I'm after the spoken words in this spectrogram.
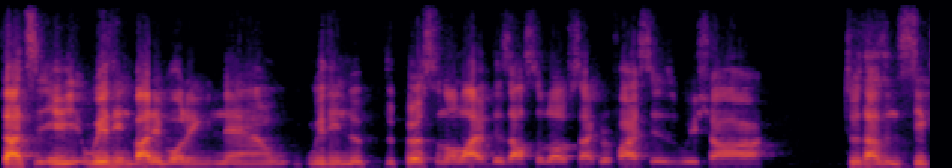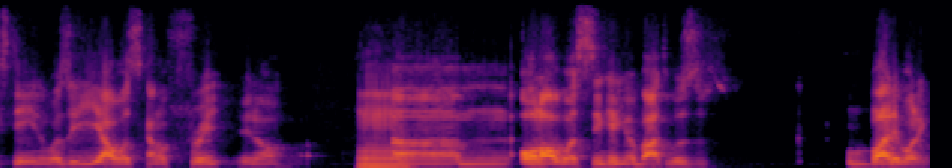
that's within bodyboarding now within the, the personal life there's also a lot of sacrifices which are 2016 was a year i was kind of free you know Mm. um, all i was thinking about was bodyboarding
